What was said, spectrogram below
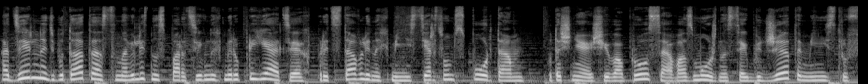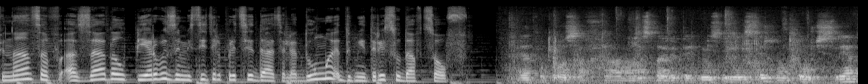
Отдельно депутаты остановились на спортивных мероприятиях, представленных Министерством спорта. Уточняющие вопросы о возможностях бюджета министру финансов задал первый заместитель председателя Думы Дмитрий Судовцов ряд вопросов мы ставили перед министерством, в том числе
